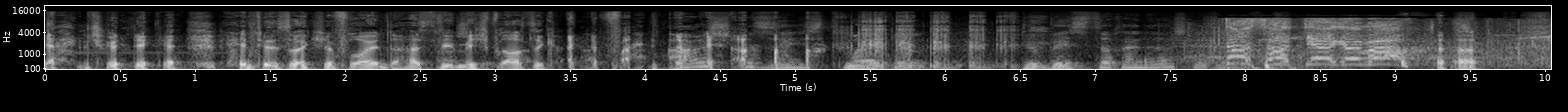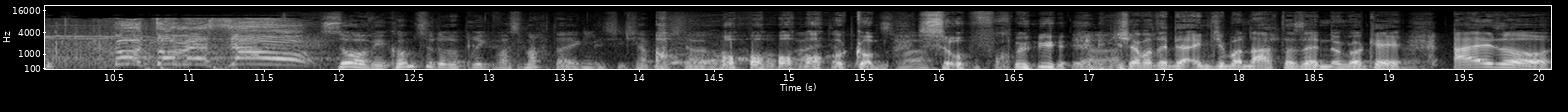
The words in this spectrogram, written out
ja, Entschuldige, wenn du solche Freunde hast wie mich, brauchst du keine Feinde. Arschgesicht, Michael. Du bist doch ein Arschgesicht. Das hat der gemacht! Du dumme Sau! So, wir kommen zu der Rubrik, was macht eigentlich? Ich habe mich da vorbereitet. Oh, komm, und zwar- so früh. Ja. Ich erwarte ja eigentlich immer nach der Sendung. Okay. Also,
